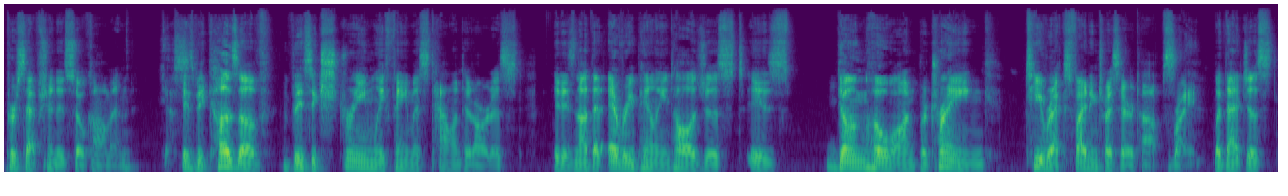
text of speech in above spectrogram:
perception is so common Yes. is because of this extremely famous talented artist. It is not that every paleontologist is gung ho on portraying T Rex fighting Triceratops, right. but that just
